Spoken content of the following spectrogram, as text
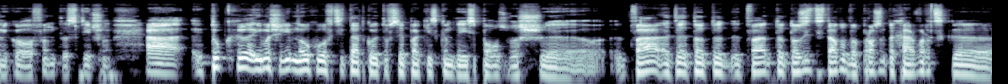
Никола, фантастично. А, тук имаш един много хубав цитат, който все пак искам да използваш. Това, това, този цитат от въпросната харвардска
